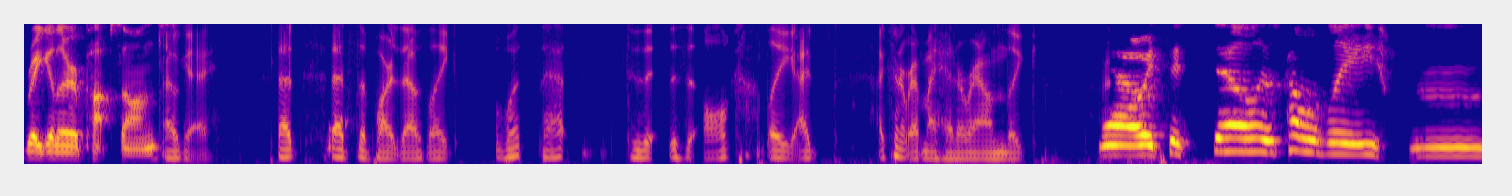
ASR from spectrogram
regular pop songs. Okay, that that's the part that was like, what that? Do they, is it all like I? I couldn't wrap my head around like no, it's it's still it was probably mm,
